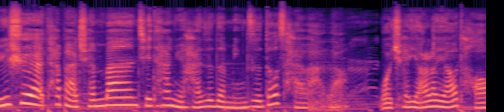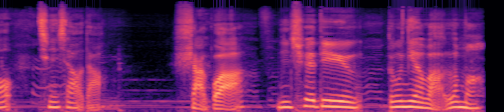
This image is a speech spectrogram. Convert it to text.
于是他把全班其他女孩子的名字都猜完了，我却摇了摇头，轻笑道：“傻瓜，你确定都念完了吗？”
